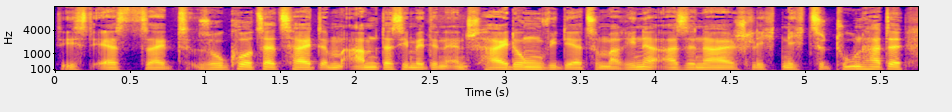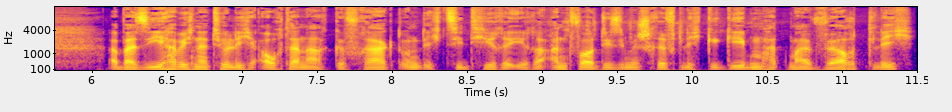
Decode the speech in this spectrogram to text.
Sie ist erst seit so kurzer Zeit im Amt, dass sie mit den Entscheidungen wie der zum Marinearsenal schlicht nichts zu tun hatte. Aber sie habe ich natürlich auch danach gefragt und ich zitiere ihre Antwort, die sie mir schriftlich gegeben hat, mal wörtlich.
